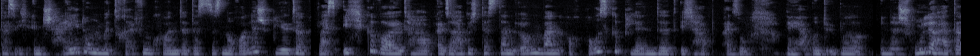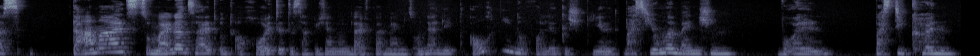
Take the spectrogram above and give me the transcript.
dass ich Entscheidungen mittreffen konnte, dass das eine Rolle spielte, was ich gewollt habe. Also habe ich das dann irgendwann auch ausgeblendet. Ich habe also, naja, und über in der Schule hat das damals zu meiner Zeit und auch heute, das habe ich ja nun live bei meinem Sohn erlebt, auch nie eine Rolle gespielt, was junge Menschen wollen, was die können.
